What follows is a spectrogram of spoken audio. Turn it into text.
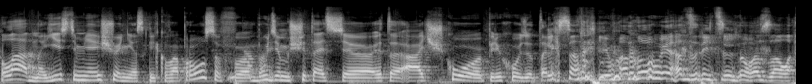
Ладно, есть у меня еще несколько вопросов. Давай. Будем считать э, это очко переходит Александре Ивановой от зрительного зала.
